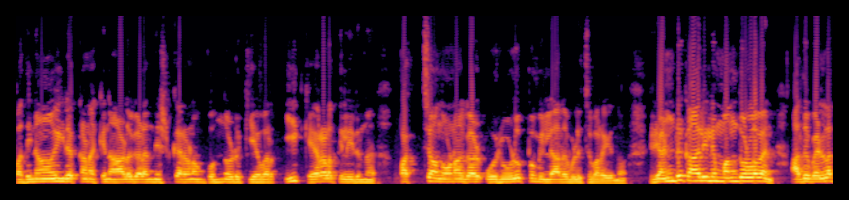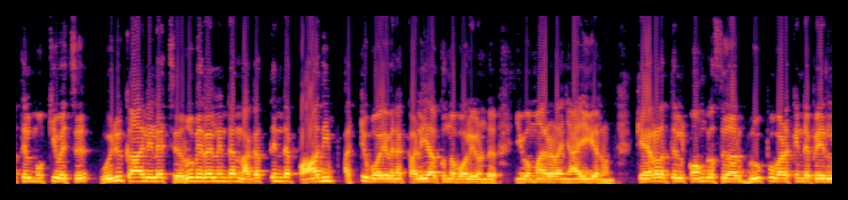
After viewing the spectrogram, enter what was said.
പതിനായിരക്കണക്കിന് ആളുകളെ നിഷ്കരണം കൊന്നൊടുക്കിയവർ ഈ കേരളത്തിലിരുന്ന് പച്ച നുണകൾ ഒരു ഉളുപ്പുമില്ലാതെ വിളിച്ചു പറയുന്നു. രണ്ട് കാലിലും മന്തുള്ളവൻ അത് വെള്ളത്തിൽ മുക്കി വെച്ച് ഒരു കാലിലെ ചെറുവിരലിന്റെ നഖത്തിന്റെ പാതി അറ്റുപോയവനെ കളിയാക്കുന്ന പോലെയുണ്ട് ഇവന്മാരുടെ ന്യായീകരണം. കേരളത്തിൽ കോൺഗ്രസ്സുകാർ ഗ്രൂപ്പ് വഴക്കിന്റെ പേരിൽ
